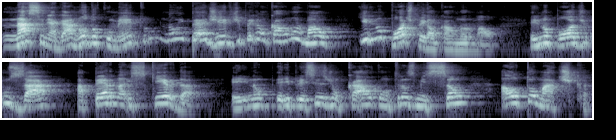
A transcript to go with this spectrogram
na CNH, no documento, não impede ele de pegar um carro normal. E ele não pode pegar um carro normal. Ele não pode usar a perna esquerda. Ele, não, ele precisa de um carro com transmissão automática.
